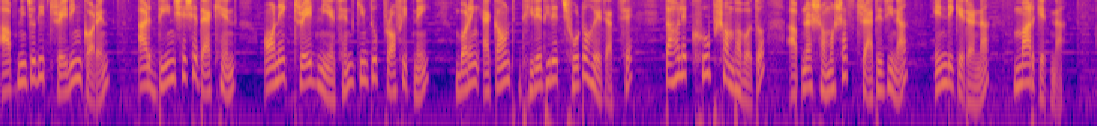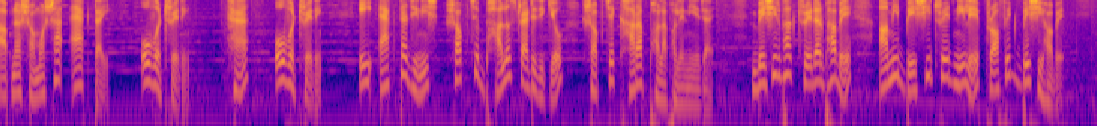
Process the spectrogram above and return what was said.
আপনি যদি ট্রেডিং করেন আর দিন শেষে দেখেন অনেক ট্রেড নিয়েছেন কিন্তু প্রফিট নেই, বরং অ্যাকাউন্ট ধীরে ধীরে ছোট হয়ে যাচ্ছে, তাহলে খুব সম্ভবত আপনার সমস্যা স্ট্র্যাটেজি না ইন্ডিকেটার না মার্কেট না। আপনার সমস্যা একটাই ওভার ট্রেডিং হ্যাঁ ওভার ট্রেডিং এই একটা জিনিস সবচেয়ে ভালো স্ট্র্যাটেজিকেও সবচেয়ে খারাপ ফলাফলে নিয়ে যায়। বেশিরভাগ ট্রেডার ভাবে, আমি বেশি ট্রেড নিলে প্রফিট বেশি হবে।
